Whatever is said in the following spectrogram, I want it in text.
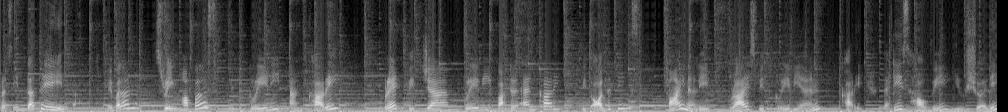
ප්‍රසිද්ධත් ඒ හින්දා. මේ බලන්න string hoppers with gravy and curry, bread with jam, gravy, butter and curry with all the things. Finally, rice with gravy and curry. That is how we usually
